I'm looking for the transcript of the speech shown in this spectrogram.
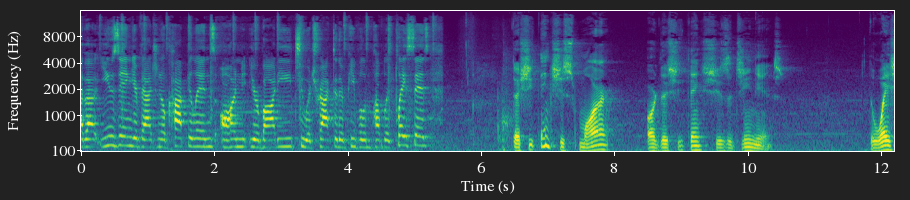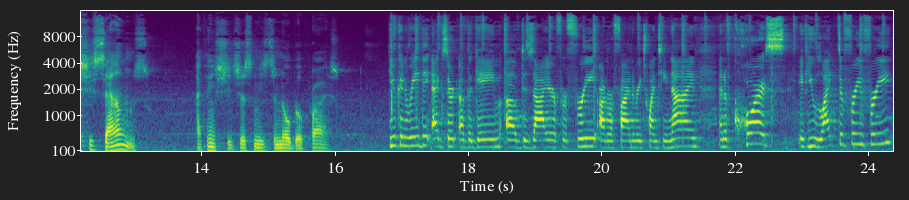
about using your vaginal copulins on your body to attract other people in public places. Does she think she's smart or does she think she's a genius? The way she sounds, I think she just needs the Nobel Prize. You can read the excerpt of the Game of Desire for free on Refinery 29. And of course, if you like to free free,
